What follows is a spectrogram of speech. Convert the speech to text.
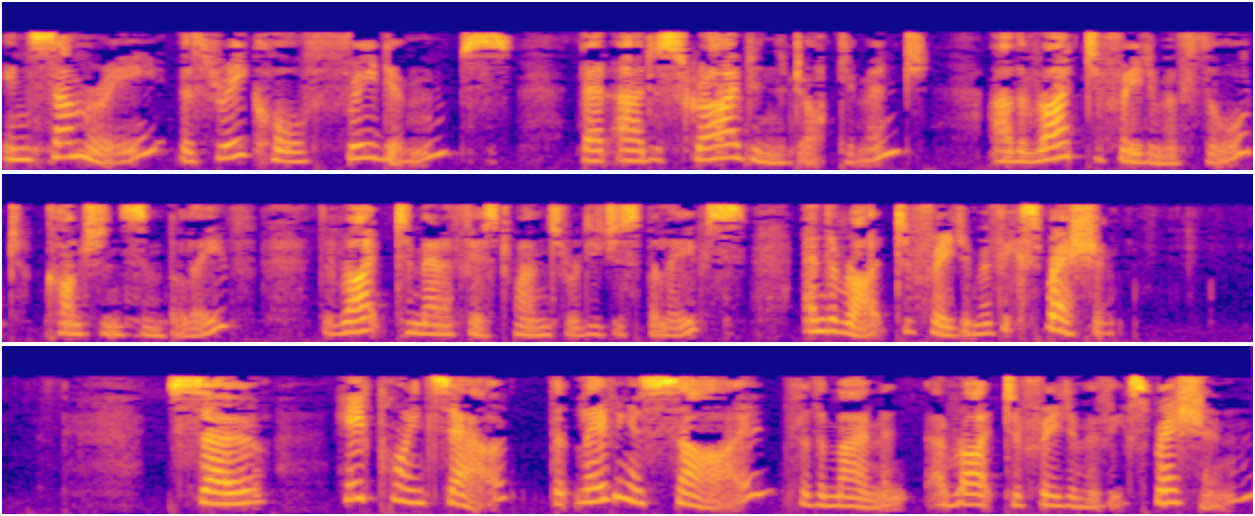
in summary, the three core freedoms that are described in the document are the right to freedom of thought, conscience and belief, the right to manifest one's religious beliefs, and the right to freedom of expression. So he points out that leaving aside for the moment a right to freedom of expression,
